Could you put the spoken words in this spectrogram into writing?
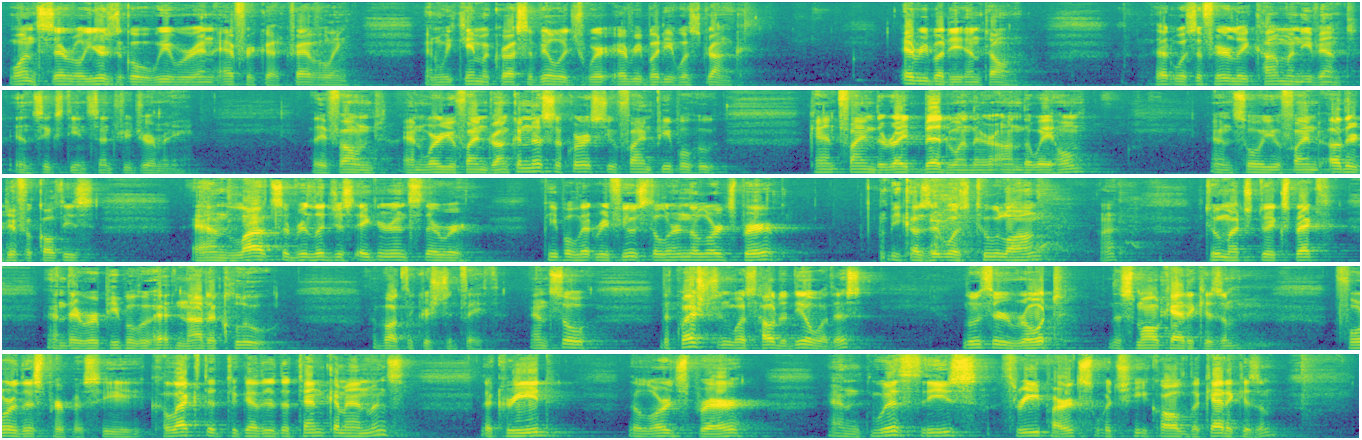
once, several years ago, we were in Africa traveling, and we came across a village where everybody was drunk. Everybody in town. That was a fairly common event in 16th century Germany. They found, and where you find drunkenness, of course, you find people who can't find the right bed when they're on the way home. And so you find other difficulties and lots of religious ignorance. There were people that refused to learn the Lord's Prayer because it was too long, huh? too much to expect and there were people who had not a clue about the Christian faith. And so the question was how to deal with this. Luther wrote the small catechism for this purpose. He collected together the Ten Commandments, the Creed, the Lord's Prayer, and with these three parts, which he called the Catechism,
